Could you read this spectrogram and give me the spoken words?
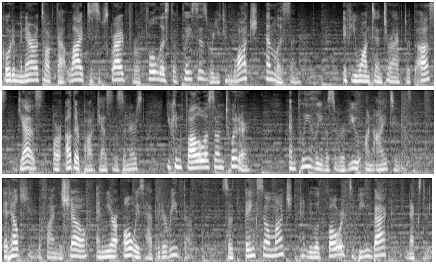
Go to MoneroTalk.live to subscribe for a full list of places where you can watch and listen. If you want to interact with us, guests, or other podcast listeners, you can follow us on Twitter. And please leave us a review on iTunes. It helps people find the show, and we are always happy to read them. So thanks so much, and we look forward to being back next week.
